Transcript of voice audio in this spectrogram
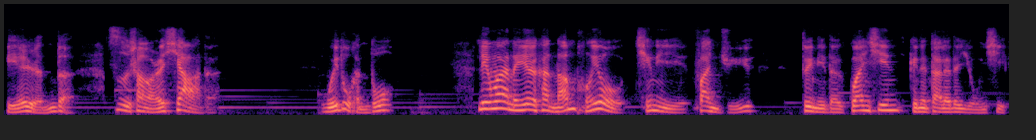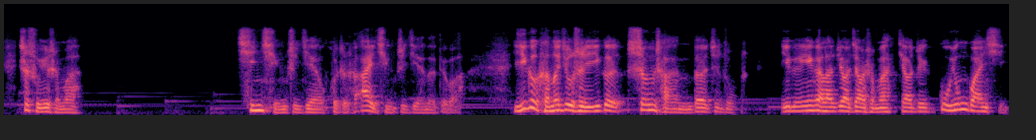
别人的、自上而下的维度很多。另外呢，也要看男朋友请你饭局，对你的关心，给你带来的勇气，这属于什么？亲情之间或者是爱情之间的，对吧？一个可能就是一个生产的这种，一个应该来叫叫什么？叫这个雇佣关系。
